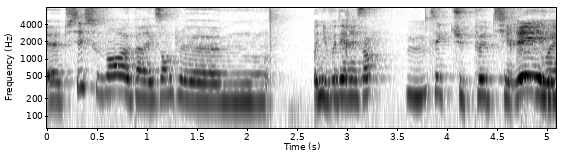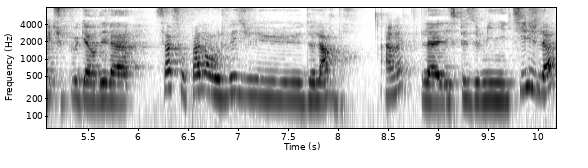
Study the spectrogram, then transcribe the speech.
euh, tu sais, souvent, euh, par exemple, au niveau des raisins, Mhm. tu sais que tu peux tirer et Ouais. tu peux garder la... Ça, faut pas l'enlever de l'arbre, Ah ouais? L'espèce de mini-tige là,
